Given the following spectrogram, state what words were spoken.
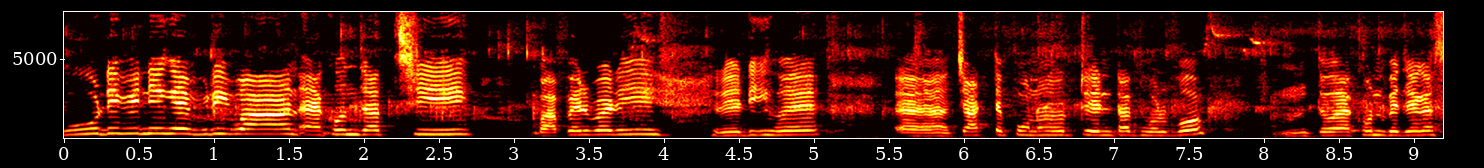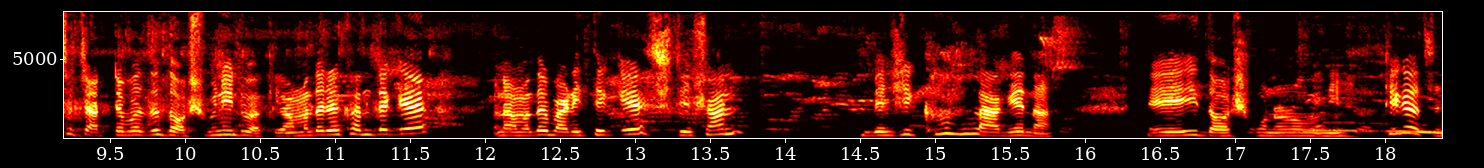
গুড ইভিনিং এভরিওয়ান এখন যাচ্ছি বাপের বাড়ি রেডি হয়ে চারটে পনেরো ট্রেনটা ধরবো। তো এখন বেজে গেছে চারটে বাজে দশ মিনিট বাকি। আমাদের এখান থেকে মানে আমাদের বাড়ি থেকে স্টেশন বেশিক্ষণ লাগে না। এই দশ পনেরো মিনিট, ঠিক আছে?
